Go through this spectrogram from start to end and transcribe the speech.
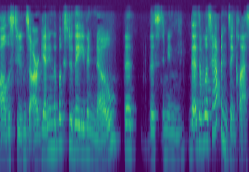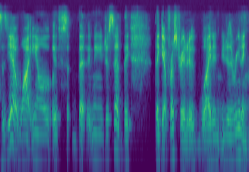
all the students are getting the books? Do they even know that this, I mean, that, that what happens in classes? Yeah, why, you know, if that, I mean, you just said they, they get frustrated. Why didn't you do the reading?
